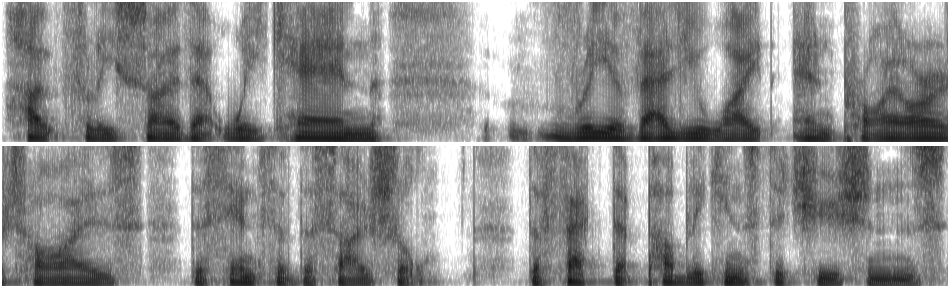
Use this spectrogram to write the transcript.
hopefully so that we can reevaluate and prioritize the sense of the social. The fact that public institutions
